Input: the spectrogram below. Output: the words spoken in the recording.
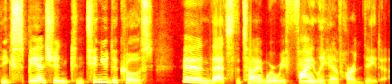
the expansion continued to coast, and that's the time where we finally have hard data.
